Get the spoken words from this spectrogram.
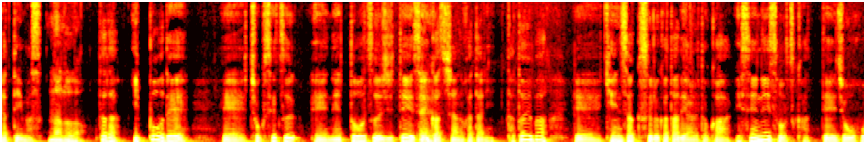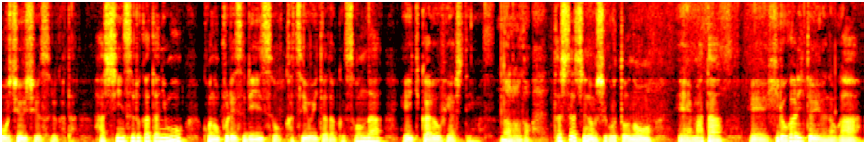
やっています。なるほど、ただ一方でえー、直接、えー、ネットを通じて生活者の方に、例えば、えー、検索する方であるとか SNS を使って情報収集する方発信する方にもこのプレスリリースを活用いただくそんな、えー、機会を増やしています。なるほど。私たちの仕事の、えー、また、えー、広がりというのが、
